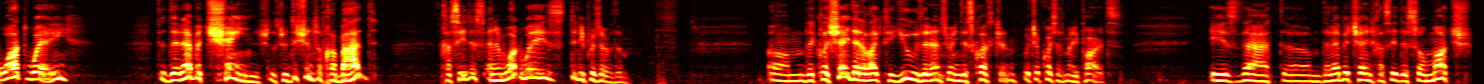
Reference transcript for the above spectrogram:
what way did the Rebbe change the traditions of Chabad, Hasidus, and in what ways did he preserve them? Um, the cliche that I like to use in answering this question, which of course has many parts, is that um, the Rebbe changed Hasidus so much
